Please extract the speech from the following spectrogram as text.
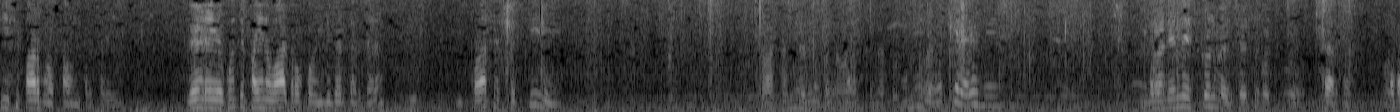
తీసి పారిపోస్తూ ఉంటారు సార్ వేడి అయ్యే కొద్ది పైన వాటర్ ఒక ఇది పెడతారు సార్. ఈ ప్రాసెస్ వచ్చి ప్రాసెస్ తెలుసుకున్నాం అన్నీ ఇలాంటివన్నీ ఎత్తుకొని వెళ్ళి చేతి పట్టుకో సార్ సార్. ఒక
